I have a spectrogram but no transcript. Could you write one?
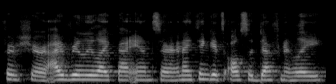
For sure. I really like that answer. And I think it's also definitely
